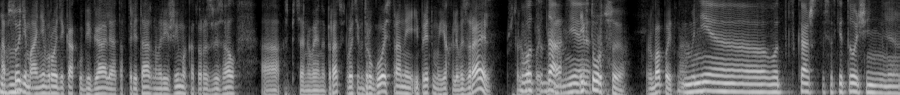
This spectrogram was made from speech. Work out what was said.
угу. обсудим. Они вроде как убегали от авторитарного режима, который развязал а, специальную военную операцию против другой страны, и при этом уехали в Израиль, что вот, да, да? Мне... и в Турцию. Любопытно. Мне э, вот кажется, все-таки это очень э,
